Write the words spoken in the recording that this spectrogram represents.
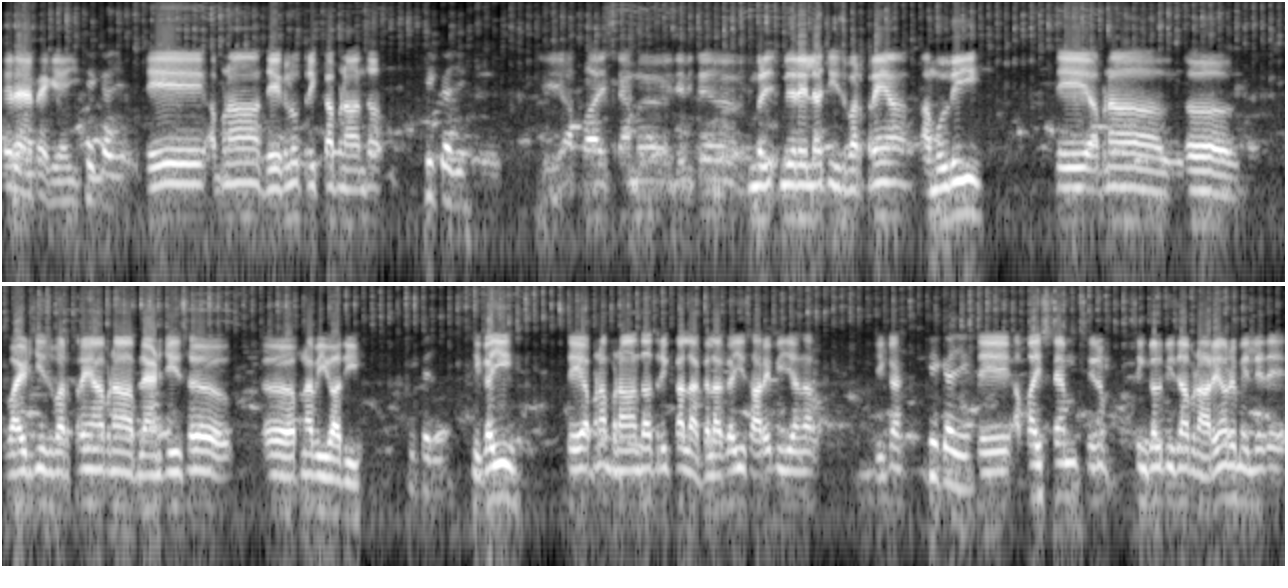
ਤੇ ਰੈਪ ਹੈਗੇ ਆ ਜੀ। ਠੀਕ ਹੈ ਜੀ। ਤੇ ਆਪਣਾ ਦੇਖ ਲਓ ਤਰੀਕਾ ਬਣਾਉਣ ਦਾ। ਠੀਕ ਹੈ ਜੀ। ਤੇ ਆਪਾਂ ਇਸ ਟਾਈਮ ਇਹਦੇ ਵਿੱਚ ਮੋਜ਼ਰੇਲਾ ਚੀਜ਼ ਵਰਤ ਰਹੇ ਆ ਅਮੂਲ ਦੀ। ਜੀ। ਤੇ ਆਪਣਾ ਵਾਈਟ ਚੀਜ਼ ਵਰਤ ਰਹੇ ਆ ਆਪਣਾ ਬਲੈਂਡ ਚੀਜ਼ ਆਪਣਾ ਵੀਵਾ ਦੀ। ਠੀਕ ਹੈ ਜੀ। ਠੀਕ ਹੈ ਜੀ? ਤੇ ਆਪਣਾ ਬਣਾਉਣ ਦਾ ਤਰੀਕਾ ਅਲੱਗ-ਅਲੱਗ ਹੈ ਜੀ ਸਾਰੇ ਪੀਜ਼ਿਆਂ ਦਾ। ਠੀਕ ਹੈ? ਠੀਕ ਹੈ ਜੀ। ਤੇ ਆਪਾਂ ਇਸ ਟਾਈਮ ਸਿਰਫ ਸਿੰਗਲ ਪੀਜ਼ਾ ਬਣਾ ਰਹੇ ਹਾਂ ਔਰ ਮੇਲੇ ਦੇ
